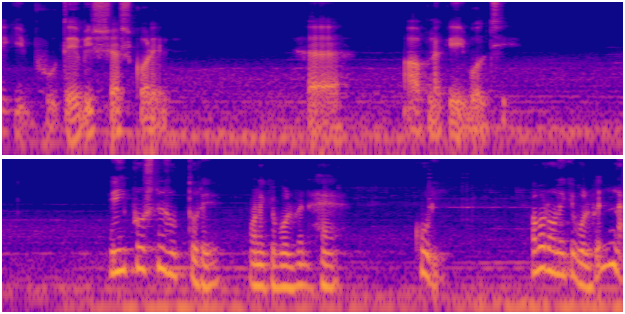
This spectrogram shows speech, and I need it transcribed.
আপনি কি ভূতে বিশ্বাস করেন? হ্যাঁ আপনাকেই বলছি। এই প্রশ্নের উত্তরে অনেকে বলবেন হ্যাঁ করি। আবার অনেকে বলবেন, না,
